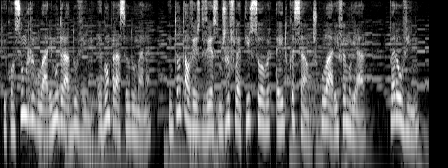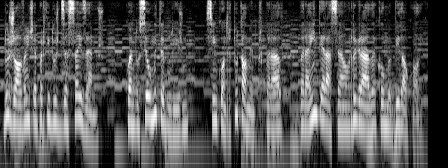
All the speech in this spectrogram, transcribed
que o consumo regular e moderado do vinho é bom para a saúde humana, então talvez devêssemos refletir sobre a educação escolar e familiar para o vinho dos jovens a partir dos 16 anos, quando o seu metabolismo se encontra totalmente preparado para a interação regrada com uma bebida alcoólica.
